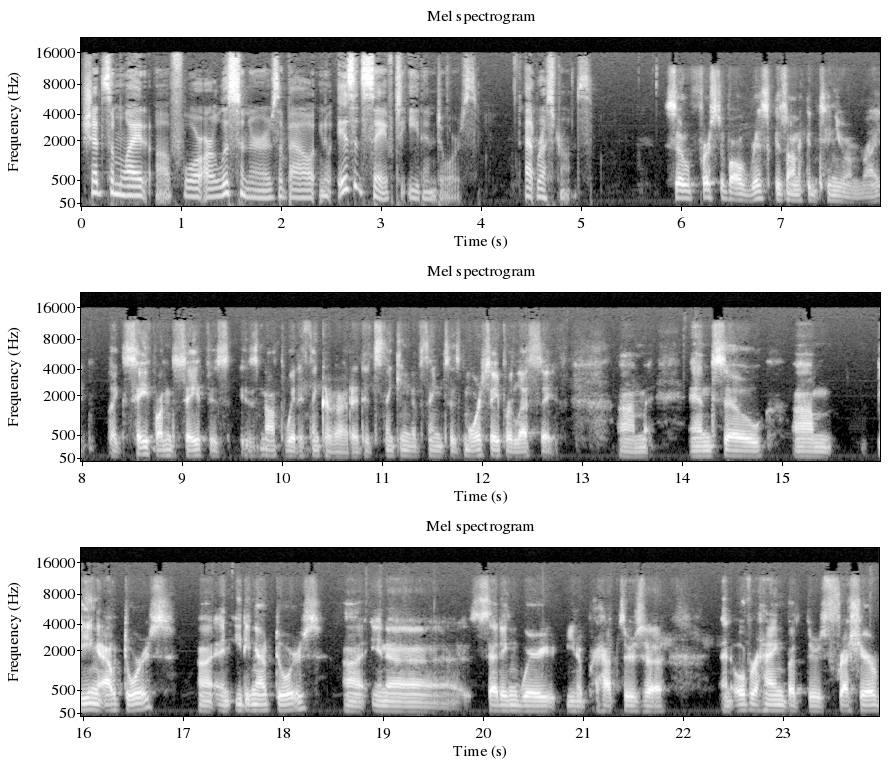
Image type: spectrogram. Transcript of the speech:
shed some light uh, for our listeners about, you know, is it safe to eat indoors at restaurants? So first of all, risk is on a continuum, right? Like safe, unsafe is is not the way to think about it. It's thinking of things as more safe or less safe. Um, and so um, being outdoors uh, and eating outdoors uh, in a setting where you know perhaps there's a an overhang, but there's fresh air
